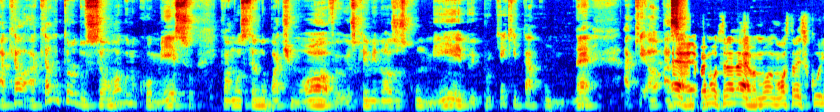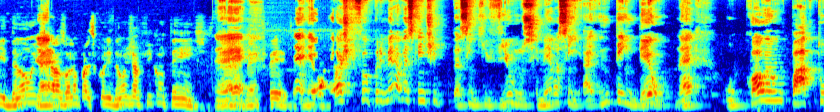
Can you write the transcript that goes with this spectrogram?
aquela, aquela introdução logo no começo, que vai mostrando o Batmóvel e os criminosos com medo e por que que tá com, né? Aqui, assim, é, vai mostrando, é, mostra a escuridão e é. os caras olham para a escuridão e já ficam tensos. É, é bem feito. É, eu, eu acho que foi a primeira vez que a gente, assim, que viu no cinema, assim, entendeu, né? O qual é o impacto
